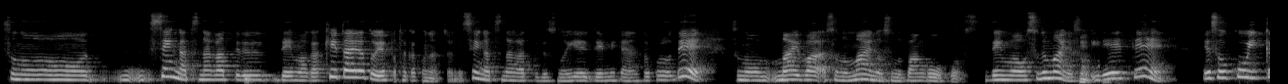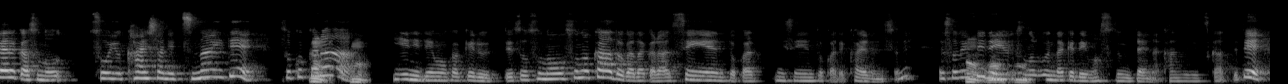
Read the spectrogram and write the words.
その線がつながってる電話が携帯だとやっぱ高くなっちゃうんで線がつながってるその家電みたいなところでその前ばその前のその番号をこう電話をする前にそう入れて、でそこを1回だからそのそういう会社につないでそこから家に電話をかけるってそのそのカードがだから1000円とか2000円とかで買えるんですよね。でそれで、ね、その分だけ電話するみたいな感じで使ってて、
